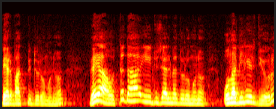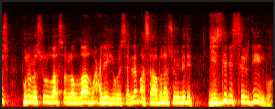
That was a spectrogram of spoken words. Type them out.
berbat bir durumunu veyahut da daha iyi düzelme durumunu olabilir diyoruz. Bunu Resulullah sallallahu aleyhi ve sellem ashabına söyledi. Gizli bir sır değil bu.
